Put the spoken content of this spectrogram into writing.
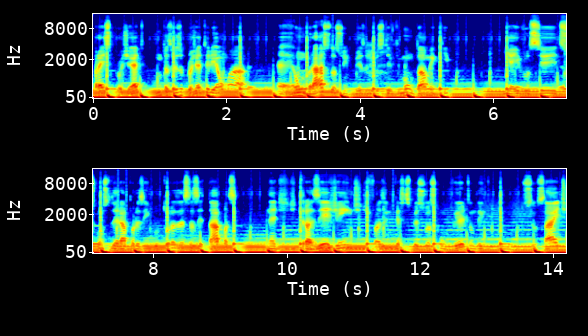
para esse projeto. Muitas vezes o projeto ele é, uma, é, é um braço da sua empresa, você teve que montar uma equipe e aí você desconsiderar, por exemplo, todas essas etapas né, de, de trazer gente, de fazer com que essas pessoas convertam dentro do, do seu site,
